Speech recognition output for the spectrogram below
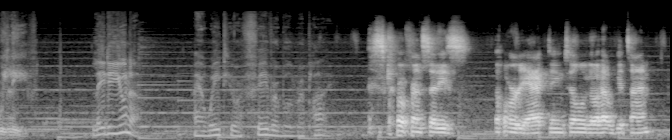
We leave. Lady Yuna, I await your favorable reply. His girlfriend said he's overreacting. Tell him to go have a good time.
